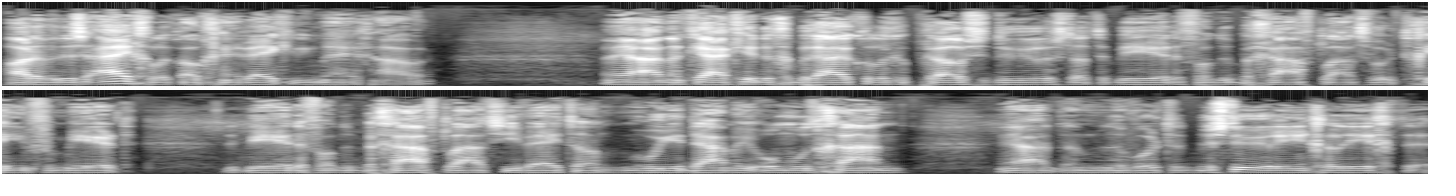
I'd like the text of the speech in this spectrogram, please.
hadden we dus eigenlijk ook geen rekening mee gehouden. Nou ja, dan krijg je de gebruikelijke procedures dat de beheerder van de begraafplaats wordt geïnformeerd. De beheerder van de begraafplaats, die weet dan hoe je daarmee om moet gaan. Ja, dan, dan wordt het bestuur ingelicht. eh,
